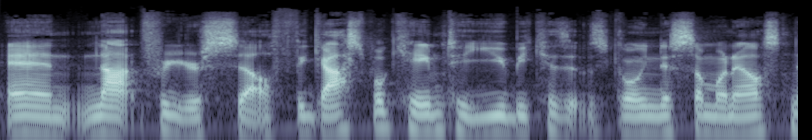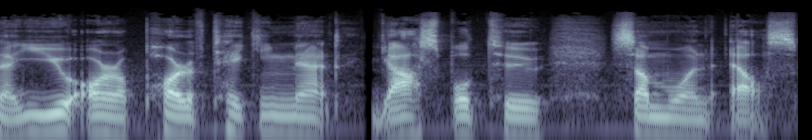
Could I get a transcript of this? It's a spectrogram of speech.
and not for yourself. The gospel came to you because it was going to someone else. Now you are a part of taking that gospel to someone else.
